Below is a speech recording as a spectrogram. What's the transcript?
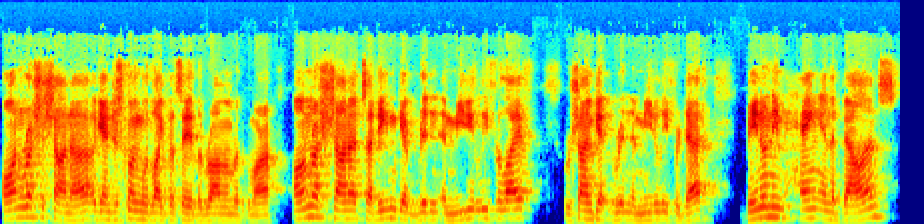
On Rosh Hashanah, again, just going with like let's say the Rambam or the Gemara. On Rosh Hashanah, tzaddikim get written immediately for life. Rishayim get written immediately for death. Beinonim hang in the balance,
